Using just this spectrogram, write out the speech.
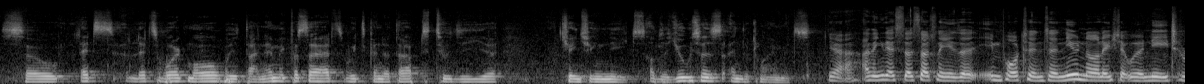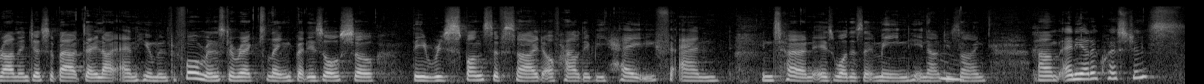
So let's, let's work more with dynamic facades which can adapt to the uh, changing needs of the users and the climates. Yeah, I think that's, that certainly is an important uh, new knowledge that we'll need rather than just about daylight and human performance, direct link, but it's also the responsive side of how they behave, and in turn is what does it mean in our mm. design. Um, any other questions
